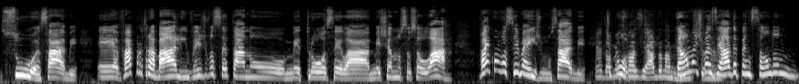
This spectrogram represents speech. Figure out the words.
sua, sabe? É, vá pro trabalho, em vez de você estar tá no metrô, sei lá, mexendo no seu celular, vai com você mesmo, sabe? É, dá tipo, uma esvaziada na mente. Dá uma né? esvaziada né? pensando,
